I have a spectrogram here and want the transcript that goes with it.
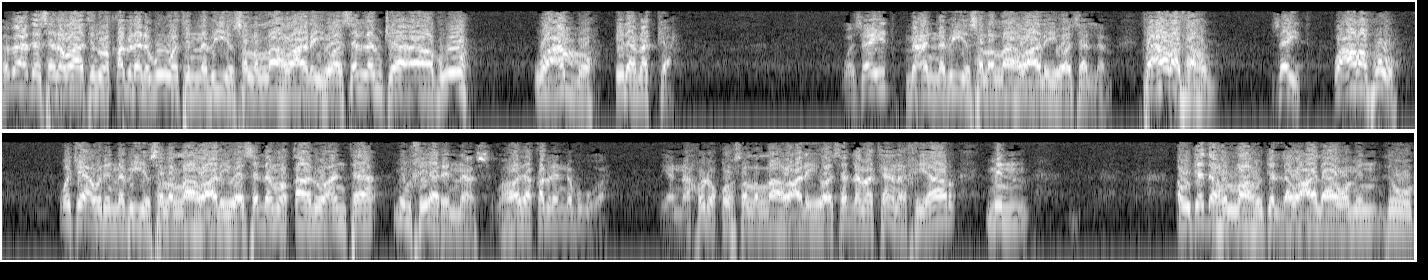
فبعد سنوات وقبل نبوة النبي صلى الله عليه وسلم جاء أبوه وعمه إلى مكة وزيد مع النبي صلى الله عليه وسلم فعرفهم زيد وعرفوه. وجاءوا للنبي صلى الله عليه وسلم وقالوا أنت من خيار الناس وهذا قبل النبوة لأن خلقه صلى الله عليه وسلم كان خيار من أوجده الله جل وعلا ومن ذو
